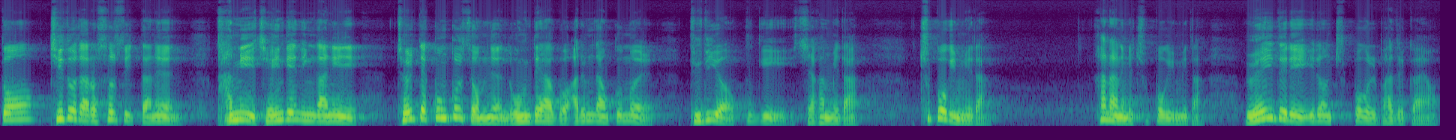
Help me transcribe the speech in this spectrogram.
또 지도자로 설 수 있다는 감히 죄인된 인간이 절대 꿈꿀 수 없는 농대하고 아름다운 꿈을 드디어 꾸기 시작합니다. 축복입니다. 하나님의 축복입니다. 왜 이들이 이런 축복을 받을까요?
